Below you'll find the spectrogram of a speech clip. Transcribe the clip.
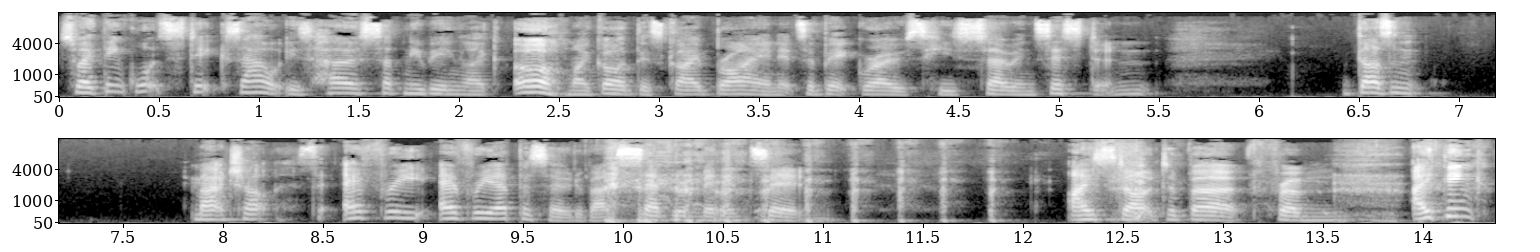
So I think what sticks out is her suddenly being like, "Oh my god, this guy Brian, it's a bit gross. He's so insistent." Doesn't match up. So every every episode, about seven minutes in, I start to burp from. I think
